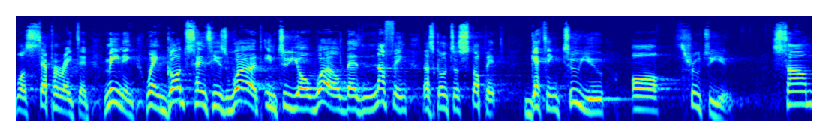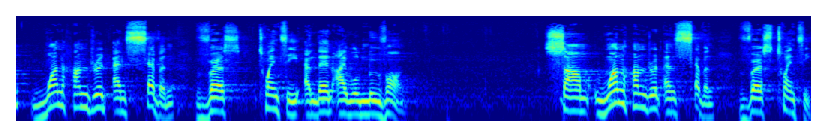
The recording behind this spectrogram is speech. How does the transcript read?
was separated. Meaning, when God sends his word into your world, there's nothing that's going to stop it getting to you or through to you. Psalm 107, verse 20, and then I will move on. Psalm 107, verse 20.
